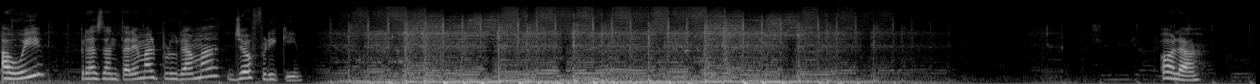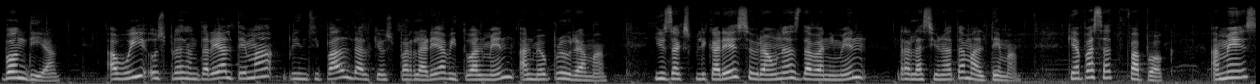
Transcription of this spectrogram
Avui presentarem el programa Jo Friki. Hola, bon dia. Avui us presentaré el tema principal del que us parlaré habitualment al meu programa i us explicaré sobre un esdeveniment relacionat amb el tema, que ha passat fa poc. A més,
